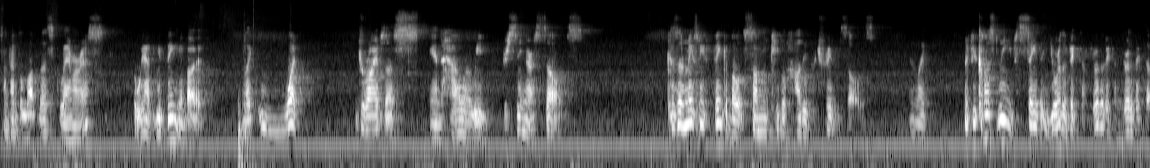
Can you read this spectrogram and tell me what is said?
sometimes a lot less glamorous. But we have to be thinking about it. Like, what drives us and how are we perceiving ourselves? Because it makes me think about some people, how they portray themselves. And like, if you constantly say that you're the victim, you're the victim, you're the victim,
